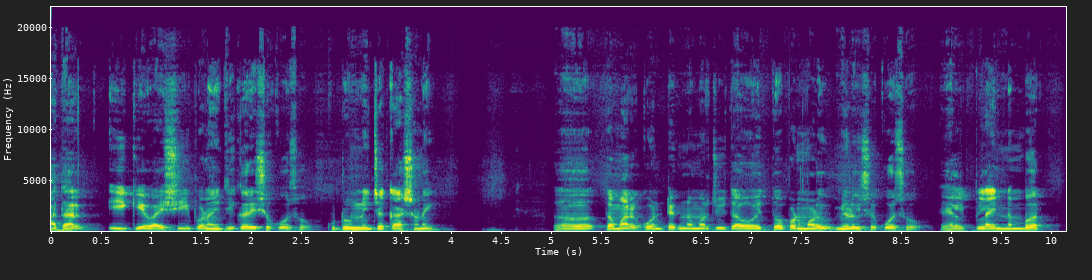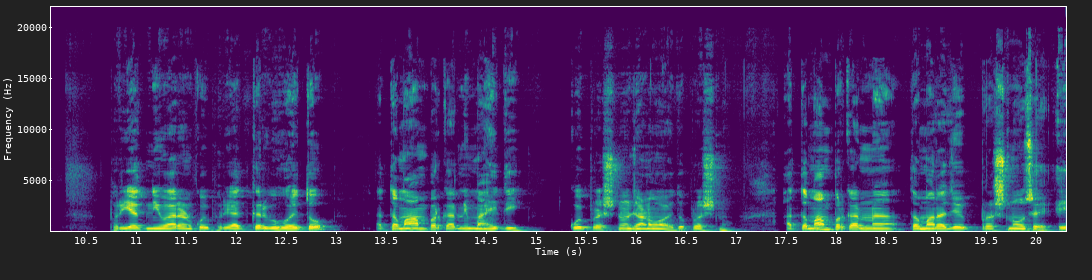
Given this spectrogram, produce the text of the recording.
આધાર ઈ કેવાયસી પણ અહીંથી કરી શકો છો, કુટુંબની ચકાસણી. તમારે કોન્ટેક નંબર જોઈતા હોય તો પણ મળ, મેળવી શકો છો હેલ્પલાઇન નંબર ફરિયાદ નિવારણ કોઈ ફરિયાદ કરવી હોય તો, આ તમામ પ્રકારની માહિતી કોઈ પ્રશ્નો જાણવા હોય તો પ્રશ્નો. આ તમામ પ્રકારના તમારા જે પ્રશ્નો છે એ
